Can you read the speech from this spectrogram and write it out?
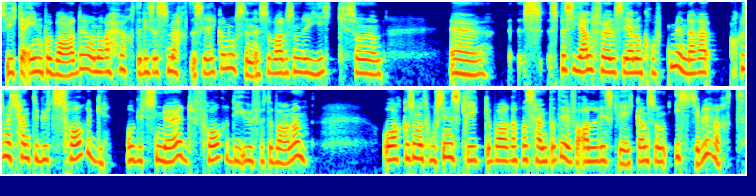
Så gikk jeg inn på badet, og når jeg hørte disse smerteskrikene hos henne, så var det som det gikk som en eh, spesiell følelse gjennom kroppen min, der jeg akkurat som jeg kjente Guds sorg og Guds nød for de ufødte barna. Og akkurat som at hun sine skrik var representative for alle de skrikene som ikke blir hørt.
